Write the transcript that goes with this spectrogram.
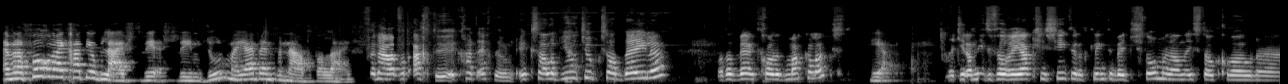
En vanaf volgende week gaat hij ook livestreams doen, maar jij bent vanavond al live. Vanavond 8 uur. Ik ga het echt doen. Ik zal op YouTube, ik zal delen. Want dat werkt gewoon het makkelijkst. Ja, Dat je dan niet te veel reacties ziet en het klinkt een beetje stom. En dan is het ook gewoon... eh,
